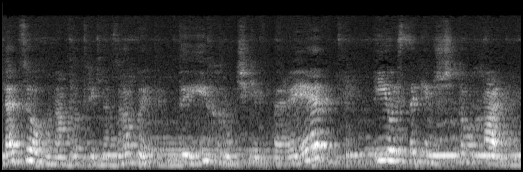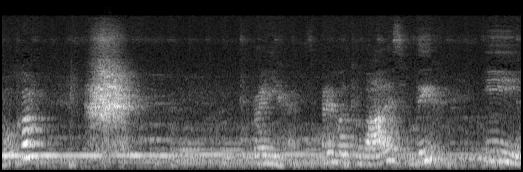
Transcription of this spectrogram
Для цього нам потрібно зробити дих, ручки вперед. І ось таким штовхальним рухом. Проїхати. Приготувались, вдих. І І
